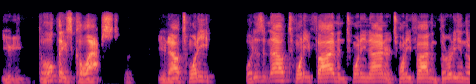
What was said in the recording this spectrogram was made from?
you, you the whole thing's collapsed. You're now 20. What is it now? 25 and 29 or 25 and 30 in their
